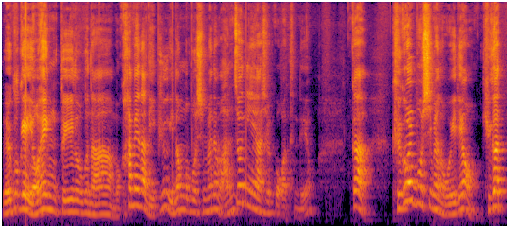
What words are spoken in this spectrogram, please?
외국의 여행 브이로그나 뭐 카메라 리뷰 이런 거 보시면 완전히 이해하실 것 같은데요. 그러니까 그걸 보시면 오히려 귀가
